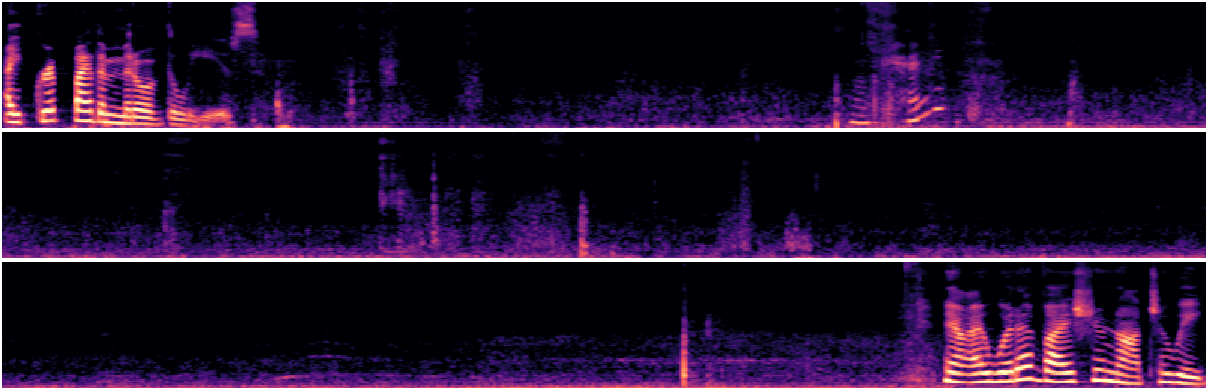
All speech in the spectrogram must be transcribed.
I grip by the middle of the leaves. Okay. Now I would advise you not to wait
